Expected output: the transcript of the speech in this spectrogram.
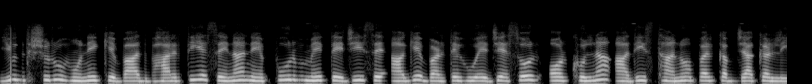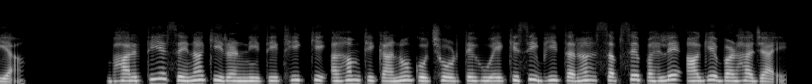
युद्ध शुरू होने के बाद भारतीय सेना ने पूर्व में तेज़ी से आगे बढ़ते हुए जैसोर और खुलना आदि स्थानों पर कब्जा कर लिया। भारतीय सेना की रणनीति थी कि अहम ठिकानों को छोड़ते हुए किसी भी तरह सबसे पहले आगे बढ़ा जाए।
